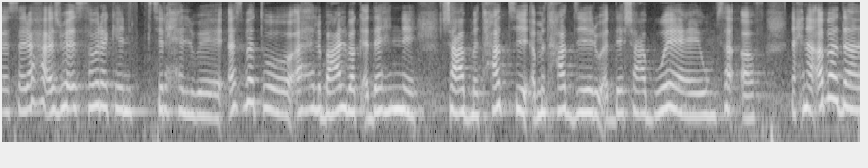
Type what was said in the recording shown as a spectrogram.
لا صراحة أجواء الثورة كانت كتير حلوة. أثبتوا أهل بعلبك قد هن شعب متحضر متحضر وقد شعب واعي ومثقف. نحن أبدا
